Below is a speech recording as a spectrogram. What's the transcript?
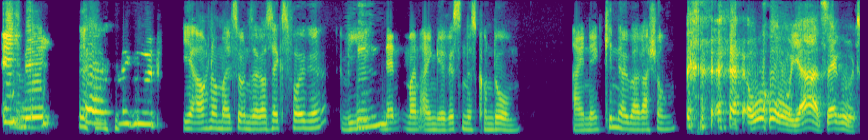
ich nicht. Ja, sehr gut. Hier auch nochmal zu unserer Sexfolge. Wie Mhm. nennt man ein gerissenes Kondom? Eine Kinderüberraschung. Oh, ja, sehr gut.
